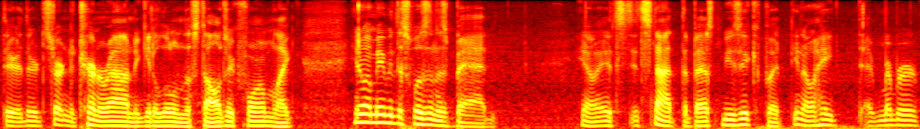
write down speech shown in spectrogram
they're they're starting to turn around and get a little nostalgic for them. Like, you know what? Maybe this wasn't as bad. You know, it's it's not the best music, but you know, hey, I remember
